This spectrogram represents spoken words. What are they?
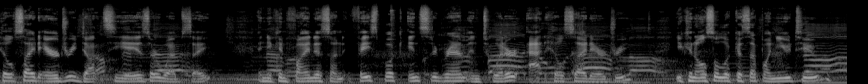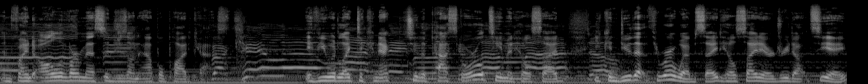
HillsideAirdrie.ca is our website, and you can find us on Facebook, Instagram, and Twitter at Hillside Airdrie. You can also look us up on YouTube and find all of our messages on Apple Podcasts. If you would like to connect to the pastoral team at Hillside, you can do that through our website, hillsideairdrie.ca,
